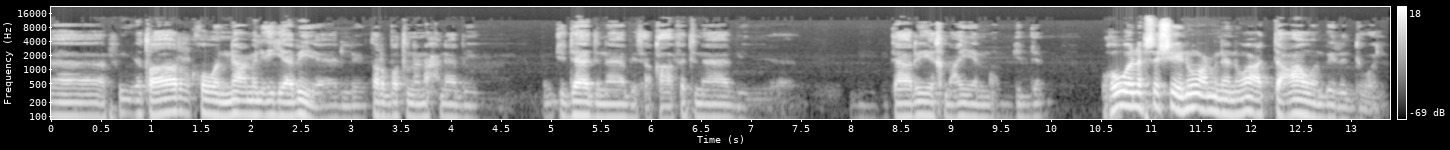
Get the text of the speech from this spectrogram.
آه، في إطار قوى النعم الإيجابية اللي تربطنا نحن بامتدادنا بثقافتنا بتاريخ معين مهم جدا. وهو نفس الشيء نوع من أنواع التعاون بين الدول.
